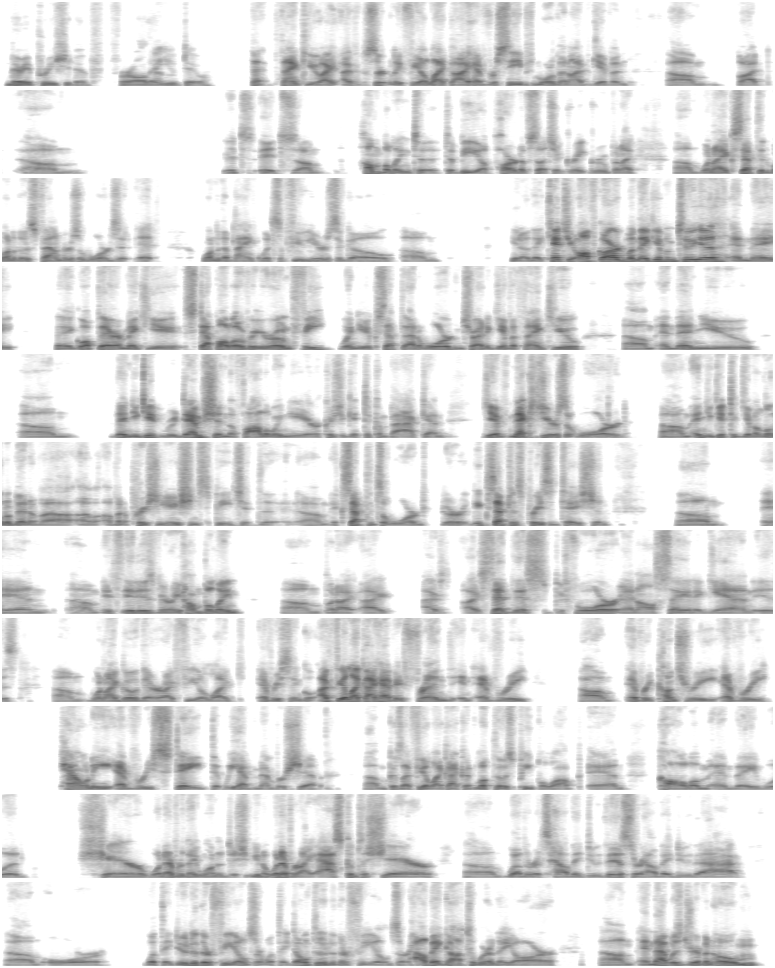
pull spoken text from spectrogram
very appreciative for all that Yeah. you do. Th- thank you. I, I certainly feel like I have received more than I've given, um, but um, it's it's um, humbling to to be a part of such a great group. And I, um, when I accepted one of those Founders Awards at, at one of the banquets a few years ago, um, you know, they catch you off guard when they give them to you, and they they go up there and make you step all over your own feet when you accept that award and try to give a thank you, um, and then you um, then you get redemption the following year because you get to come back and give next year's award um, and you get to give a little bit of a of, of an appreciation speech at the um, acceptance award or acceptance presentation um, and um, it's it is very humbling um, but I, I I I said this before and I'll say it again is um, when I go there I feel like every single I feel like I have a friend in every every country every county, every state that we have membership. Because I feel like I could look those people up and call them, and they would share whatever they wanted to, sh- you know, whatever I ask them to share, um, whether it's how they do this or how they do that, um, or what they do to their fields or what they don't do to their fields or how they got to where they are. Um, and that was driven home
